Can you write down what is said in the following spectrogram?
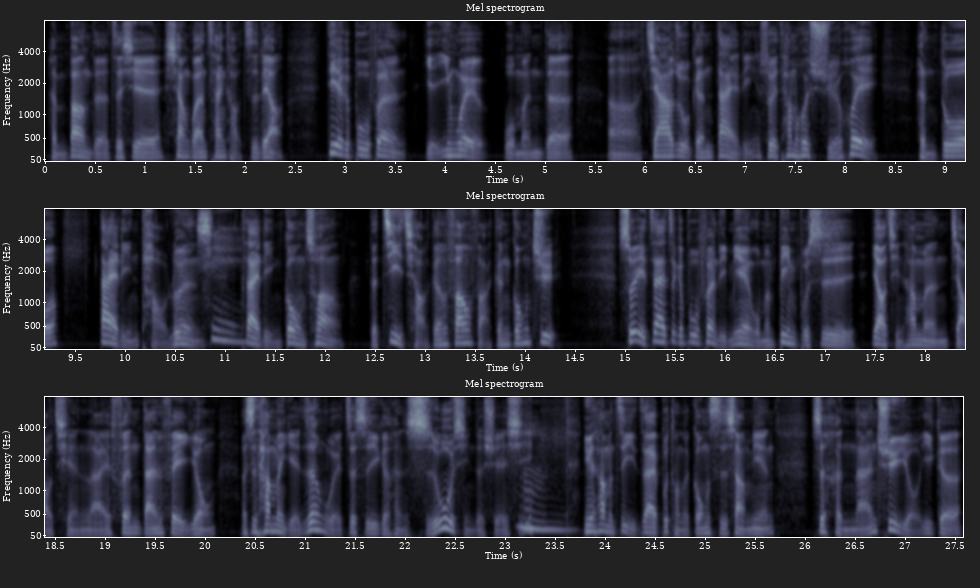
很棒的这些相关参考资料。第二个部分也因为我们的。呃，加入跟带领，所以他们会学会很多带领讨论、带领共创的技巧跟方法跟工具。所以在这个部分里面，我们并不是要请他们缴钱来分担费用，而是他们也认为这是一个很实务型的学习，嗯，因为他们自己在不同的公司上面是很难去有一个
